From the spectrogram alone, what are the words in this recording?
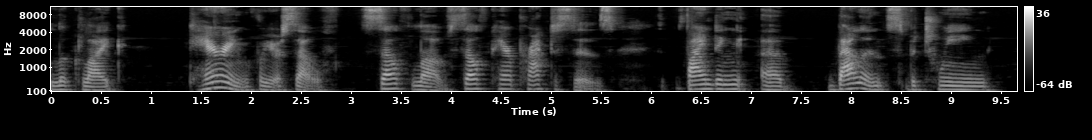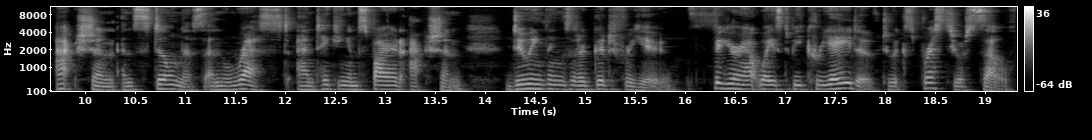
look like caring for yourself, self love, self care practices, finding a balance between action and stillness and rest and taking inspired action, doing things that are good for you, figuring out ways to be creative, to express yourself,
